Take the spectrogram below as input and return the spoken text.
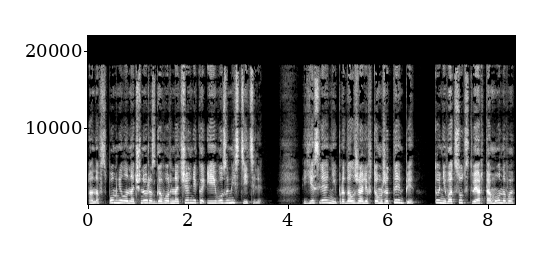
Она вспомнила ночной разговор начальника и его заместителя. Если они продолжали в том же темпе, то ни в отсутствии Артамонова,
